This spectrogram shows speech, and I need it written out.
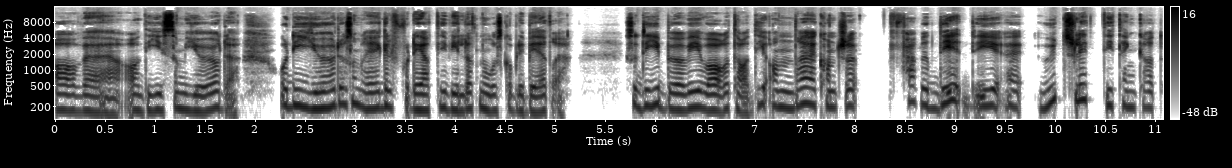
av, eh, av de som gjør det, og de gjør det som regel fordi at de vil at noe skal bli bedre. Så de bør vi ivareta. De andre er kanskje ferdig, de er utslitt, de tenker at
